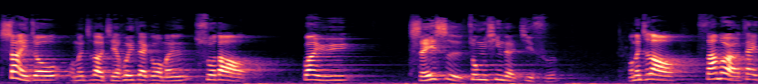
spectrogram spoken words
上一周，我们知道杰辉在给我们说到关于谁是忠心的祭司。我们知道撒母耳在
